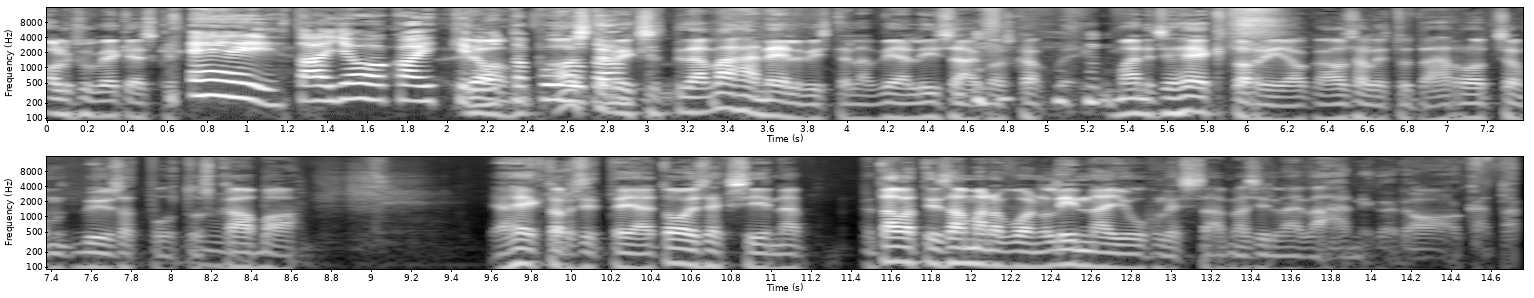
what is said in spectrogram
oliko sun vielä kesken? Ei, tai joo, kaikki, joo, mutta puhutaan. Asterixista pitää vähän elvistellä vielä lisää, koska mainitsin Hektori, joka osallistui tähän Rotseon, mutta Byysat puuttuu mm. skabaa. Ja Hektor sitten jäi toiseksi siinä. Me tavattiin samana vuonna linnanjuhlissa, ja mä sillä vähän niin kuin, että oh, kato,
